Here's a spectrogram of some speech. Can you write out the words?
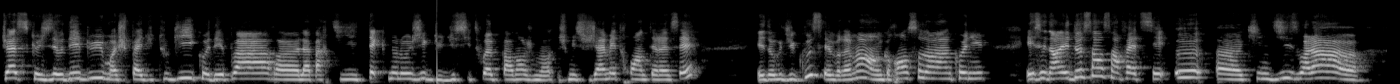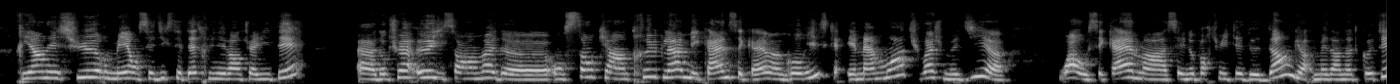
Tu vois, ce que je disais au début, moi, je suis pas du tout geek au départ. la partie technologique du, site web, pardon, je m'y suis jamais trop intéressée. Et donc, du coup, c'est vraiment un grand saut dans l'inconnu. Et c'est dans les deux sens, en fait. C'est eux euh, qui me disent, voilà, euh, rien n'est sûr, mais on s'est dit que c'était peut-être une éventualité. Euh, donc, tu vois, eux, ils sont en mode, on sent qu'il y a un truc là, mais quand même, c'est quand même un gros risque. Et même moi, tu vois, je me dis, waouh, c'est quand même, c'est une opportunité de dingue. Mais d'un autre côté,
